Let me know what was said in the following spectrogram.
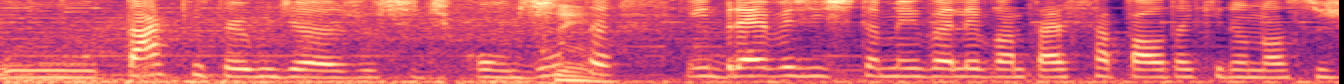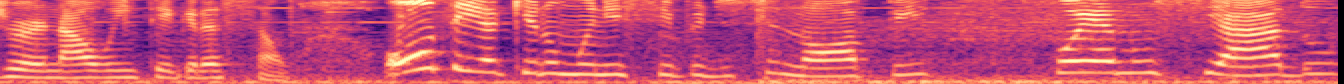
o TAC, o termo de ajuste de conduta. Em breve a gente também vai levantar essa pauta aqui no nosso jornal Integração. Ontem, aqui no município de Sinop, foi anunciado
